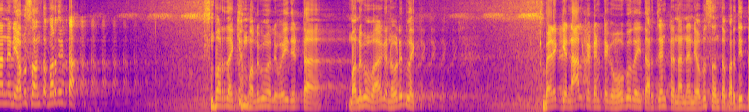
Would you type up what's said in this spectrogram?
ನನ್ನನ್ನು ಎಬಸ ಅಂತ ಬರ್ದಿಟ್ಟ. ಬರ್ದಕ್ಕೆ ಮಲಗುವಲ್ಲಿ ಒಯ್ದಿಟ್ಟ, ಮಲಗುವಾಗ ನೋಡಿದ್ಲಕ್ಕೆ. ಬೆಳಗ್ಗೆ ನಾಲ್ಕು ಗಂಟೆಗೆ ಹೋಗೋದೈತೆ ಅರ್ಜೆಂಟ್ ನನ್ನನ್ನು ನೆಬಸು ಅಂತ ಬರ್ದಿದ್ದ.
